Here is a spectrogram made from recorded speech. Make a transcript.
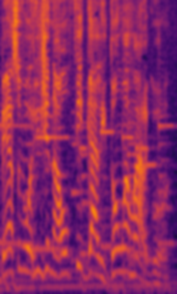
peço original Figaliton Amargo.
